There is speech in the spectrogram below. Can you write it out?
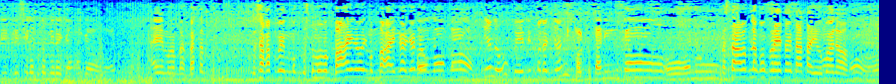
libre silang tumira dyan agawad. Ay, mga ba- basta kung saan ka pa- mag- gusto mo magbahay, no? Magbahay ka dyan, no? Wala ka. Yan, oh. Pwede pala dyan. Magtanim ka, o ano. Basta wag lang konkreto yung tatayo mo, ano? Oo.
